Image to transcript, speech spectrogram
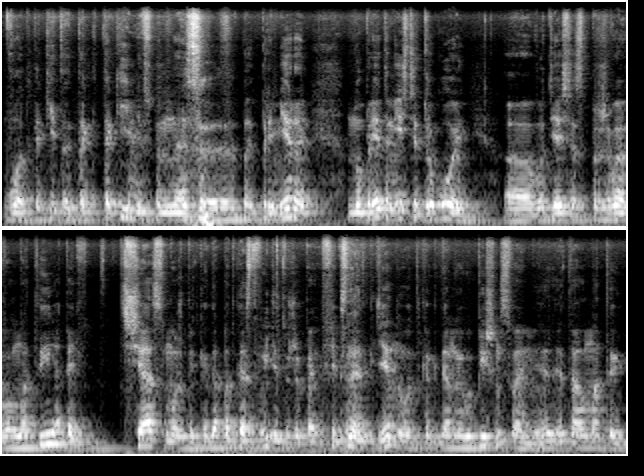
Вот, какие-то так, такие мне вспоминаются э, примеры, но при этом есть и другой. Э, вот я сейчас проживаю в Алматы, опять сейчас, может быть, когда подкаст выйдет, уже фиг знает где, но вот когда мы его пишем с вами, э, это Алматы.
